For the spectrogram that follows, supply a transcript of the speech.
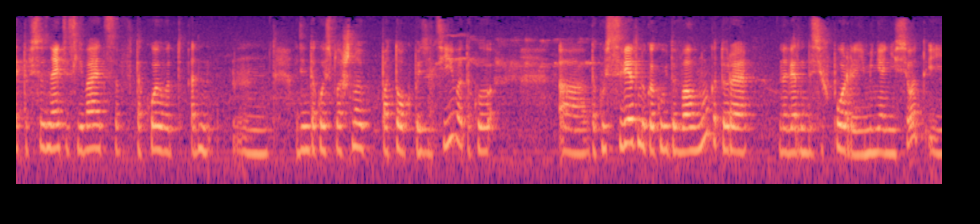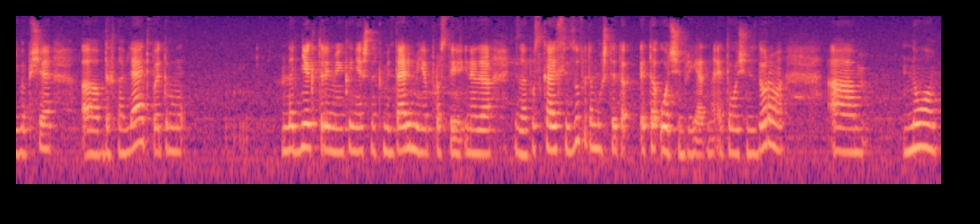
это все, знаете, сливается в такой вот один, такой сплошной поток позитива, такую, а, такую светлую какую-то волну, которая, наверное, до сих пор и меня несет, и вообще а, вдохновляет, поэтому над некоторыми, конечно, комментариями я просто иногда, не знаю, пускаю слезу, потому что это, это очень приятно, это очень здорово. Но,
